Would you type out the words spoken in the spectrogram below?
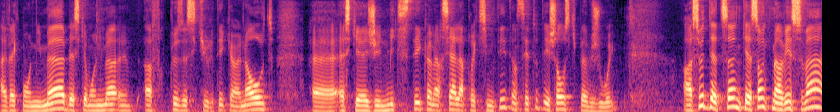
avec mon immeuble? Est-ce que mon immeuble offre plus de sécurité qu'un autre? Euh, est-ce que j'ai une mixité commerciale à proximité? Donc, c'est toutes des choses qui peuvent jouer. Ensuite de ça, une question qui me revient souvent,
